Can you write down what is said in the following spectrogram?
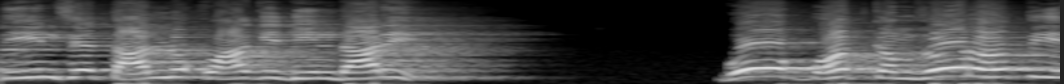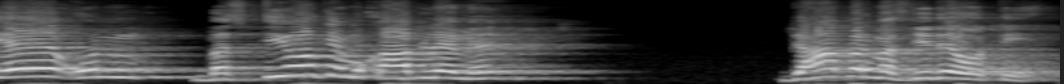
दीन से ताल्लुक, वहाँ की दीनदारी, वो बहुत कमज़ोर होती है उन बस्तियों के मुकाबले में, जहाँ पर मस्जिदें होती हैं।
